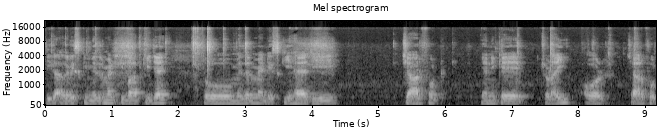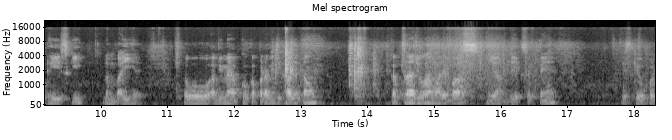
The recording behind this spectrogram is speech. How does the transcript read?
ठीक है, अगर इसकी मेज़रमेंट की बात की जाए तो मेज़रमेंट इसकी है जी चार फुट, यानी कि चौड़ाई, और चार फुट ही इसकी लंबाई है। तो अभी मैं आपको कपड़ा भी दिखा देता हूँ। कपड़ा जो है हमारे पास, ये आप देख सकते हैं। इसके ऊपर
